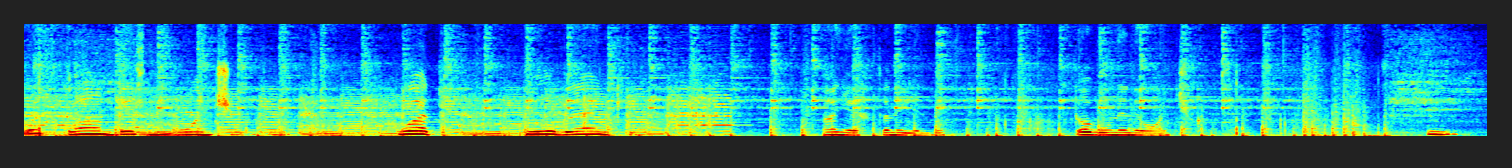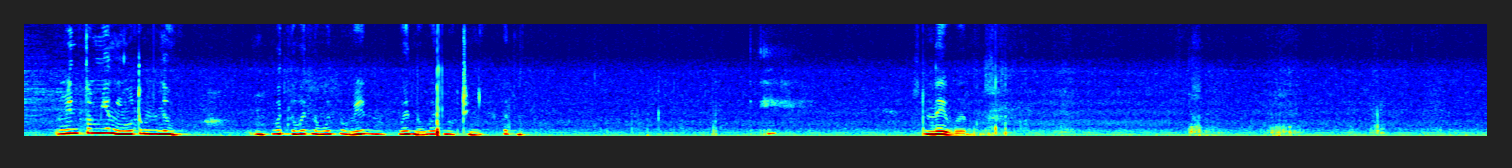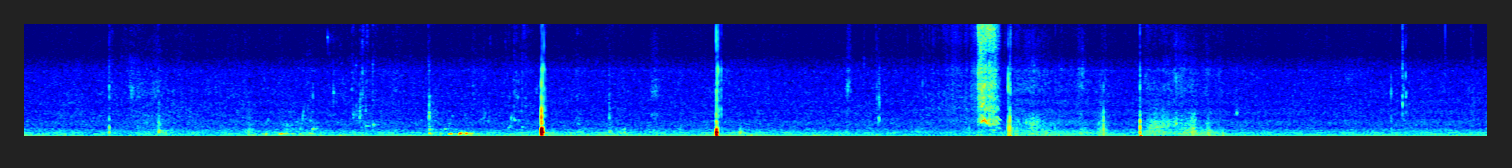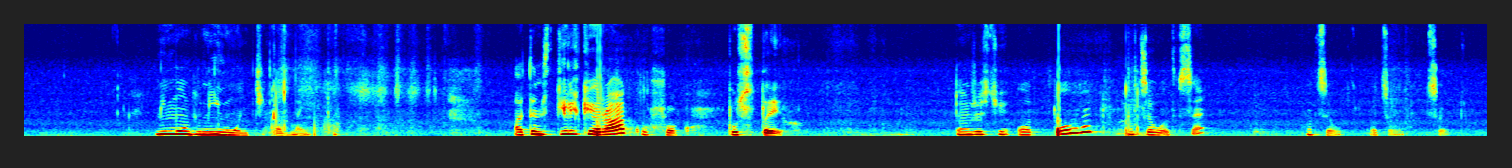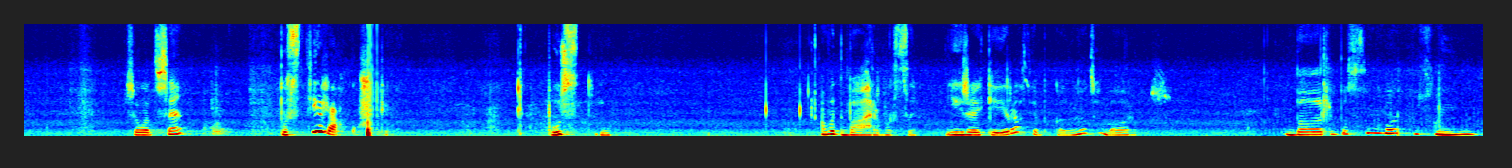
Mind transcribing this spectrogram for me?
Вот там десь неончик. От голубенький. А ні, це не він був. То був не неончик. Він там є, його там не видно, видно, видно, видно, видно, видно чи ні? Видно. Не видно. Не можу неончика знайти. А там стільки ракушок пустих. Там же ще от тут, оце от все. Оце от, оце от, оце от. Це от все. Пусті ракушки. Пусті. А от барбуси. Їх же який раз я показую, ну це барбус. Барбуси, барбуси.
